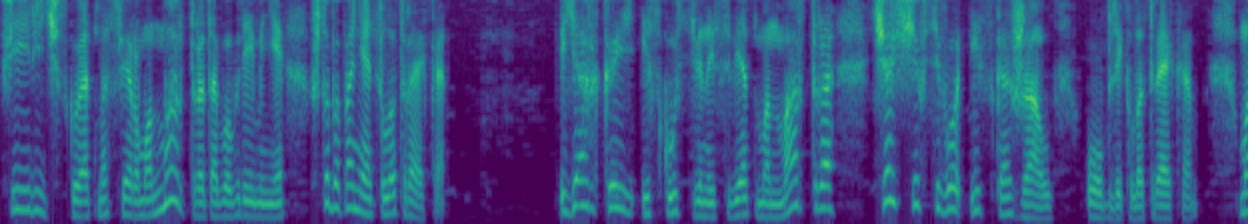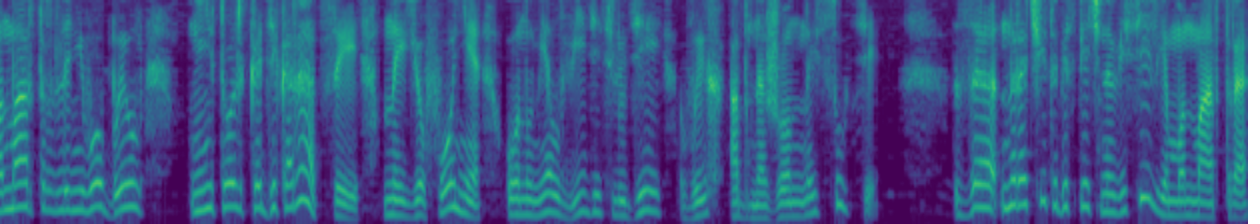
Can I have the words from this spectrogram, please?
феерическую атмосферу Монмартра того времени, чтобы понять Лотрека. Яркий искусственный свет Монмартра чаще всего искажал облик Лотрека. Монмартр для него был не только декорацией, на ее фоне он умел видеть людей в их обнаженной сути. За нарочито беспечным весельем Монмартра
